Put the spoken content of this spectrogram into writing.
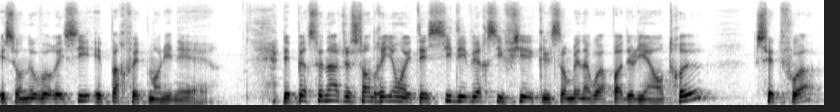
et son nouveau récit est parfaitement linéaire. Les personnages de Cendrillon étaient si diversifiés qu'ils semblaient n'avoir pas de lien entre eux. Cette fois,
